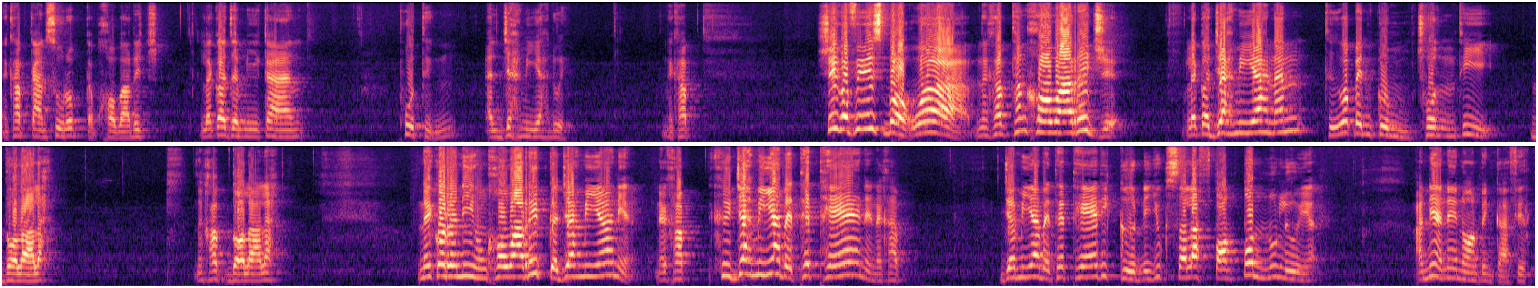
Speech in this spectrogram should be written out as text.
นะครับการสู้รบกับคอบาริจแล้วก็จะมีการพูดถึงอัลจามียะด้วยนะครับเชคกฟิสบอกว่านะครับทั้งคอบาริจและก็จามียะนั้นถือว่าเป็นกลุ่มชนที่ดอลาละ นะครับดอลาละในกรณีของคอวาริดกับจามียะเนี่ยนะครับคือจามียะแบบแท้ๆเนี่ยนะครับจามียะแบบแท้ๆที่เกิดในยุคสลับตอนต้นนู้นเลยอะอันเนี้ยแน่นอนเป็นกาเฟร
